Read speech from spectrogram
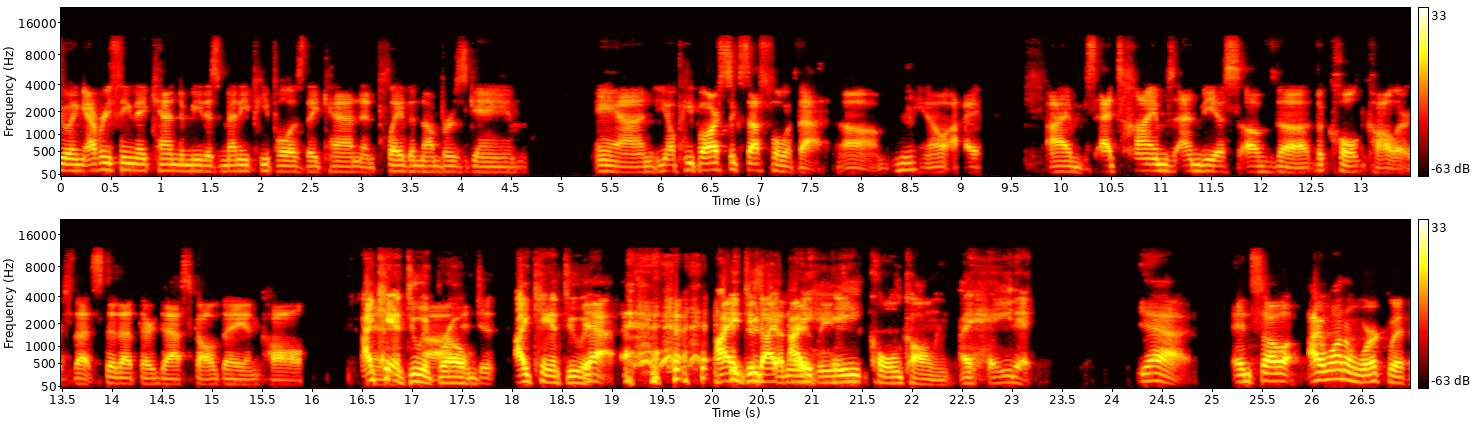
doing everything they can to meet as many people as they can and play the numbers game. And you know, people are successful with that. Um, mm-hmm. You know, I I'm at times envious of the the cold callers that sit at their desk all day and call. I and, can't do it, bro. Uh, just, I can't do it. Yeah, I dude, I, I hate cold calling. I hate it. Yeah, and so I want to work with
